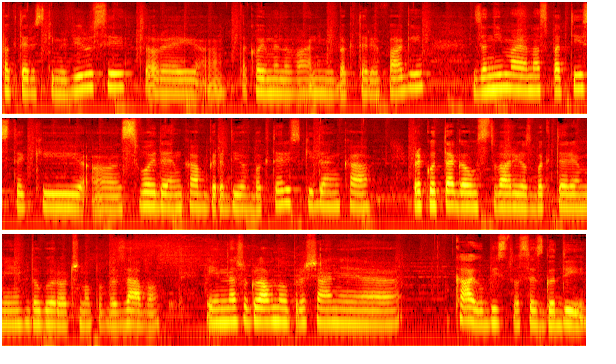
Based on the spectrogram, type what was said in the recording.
bakterijskimi virusi, torej tako imenovanimi bakteriofagi. Zanimajo nas pa tiste, ki svoj DNK vgradijo v bakterijski DNK, preko tega ustvarijo z bakterijami dolgoročno povezavo. In naše glavno vprašanje je, kaj v bistvu se zgodi,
